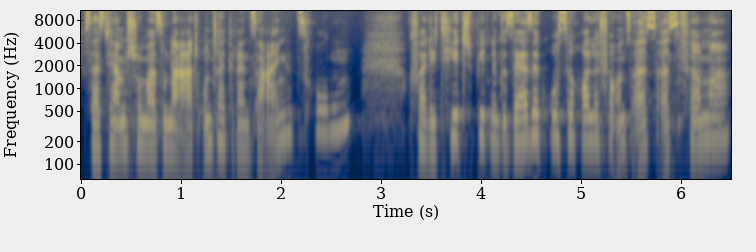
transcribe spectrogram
Das heißt, wir haben schon mal so eine Art Untergrenze eingezogen. Qualität spielt eine sehr, sehr große Rolle für uns als, als Firma.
